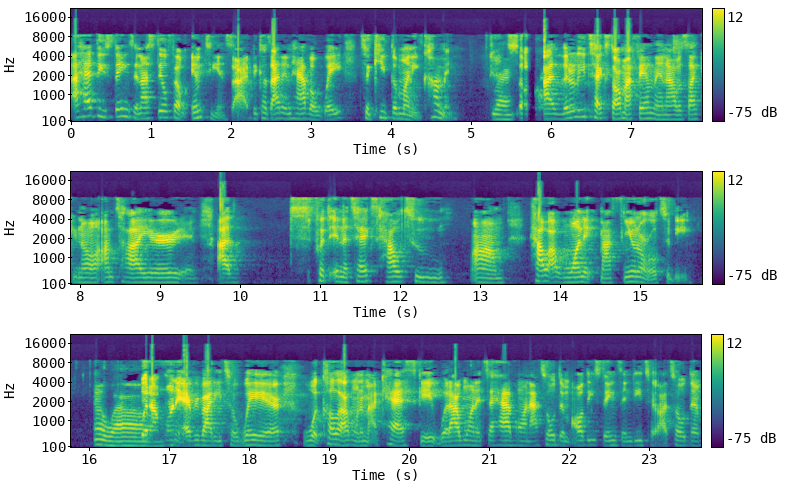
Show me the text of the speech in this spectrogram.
I had these things and I still felt empty inside because I didn't have a way to keep the money coming. Right. So I literally texted all my family and I was like, you know, I'm tired and I put in a text how to um how I wanted my funeral to be. Oh wow. What I wanted everybody to wear, what color I wanted my casket, what I wanted to have on. I told them all these things in detail. I told them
